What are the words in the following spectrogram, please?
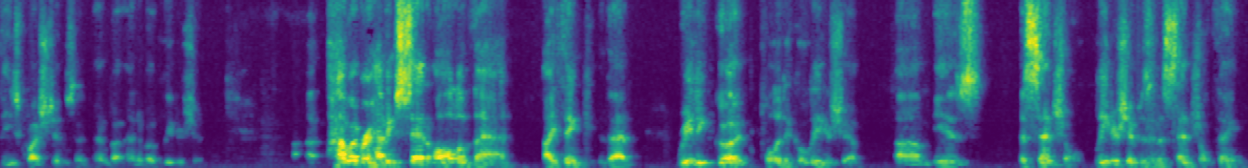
these questions and, and, and about leadership. Uh, however, having said all of that, I think that really good political leadership um, is essential. Leadership is an essential thing.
